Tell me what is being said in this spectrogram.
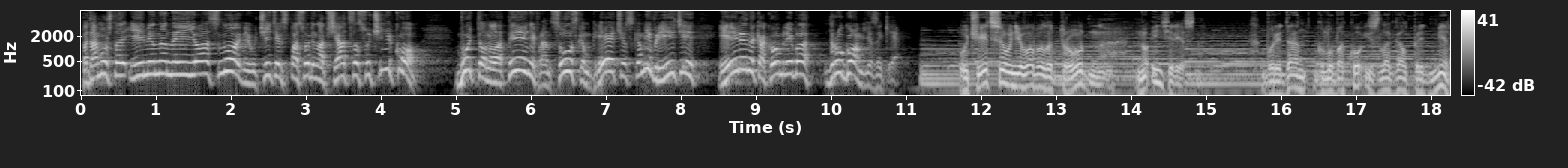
потому что именно на ее основе учитель способен общаться с учеником, будь то на латыни, французском, греческом, иврите или на каком-либо другом языке. Учиться у него было трудно, но интересно. Буридан глубоко излагал предмет,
